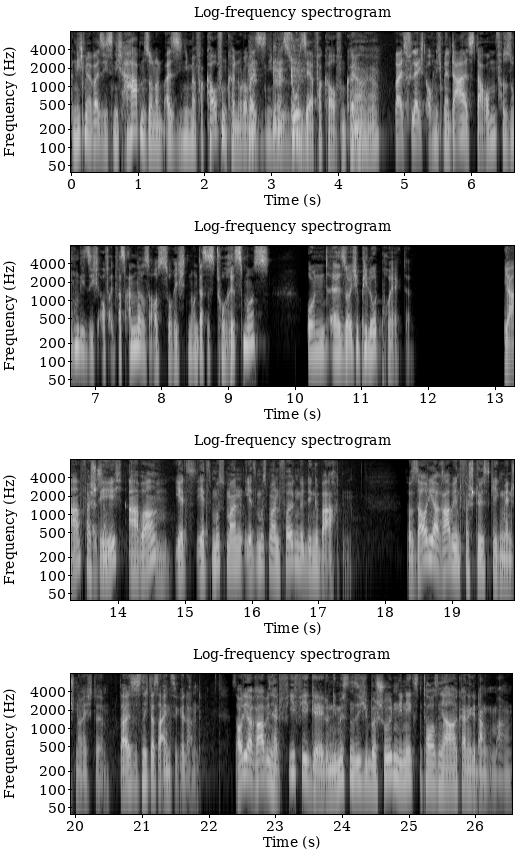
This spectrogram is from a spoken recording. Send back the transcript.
nicht mehr, weil sie es nicht haben, sondern weil sie es nicht mehr verkaufen können oder weil sie es nicht mehr so sehr verkaufen können, Ja, ja. weil es vielleicht auch nicht mehr da ist. Darum versuchen die sich auf etwas anderes auszurichten und das ist Tourismus und äh, solche Pilotprojekte. Ja, verstehe Also? ich, aber Mhm. jetzt, jetzt, muss man, jetzt muss man folgende Dinge beachten. So, Saudi-Arabien verstößt gegen Menschenrechte. Da ist es nicht das einzige Land. Saudi-Arabien hat viel, viel Geld und die müssen sich über Schulden die nächsten tausend Jahre keine Gedanken machen.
